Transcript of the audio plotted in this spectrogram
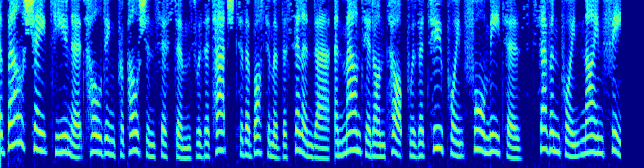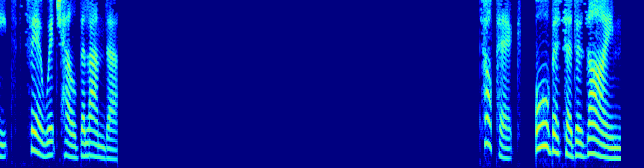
A bell-shaped unit holding propulsion systems was attached to the bottom of the cylinder, and mounted on top was a 2.4 meters (7.9 feet) sphere which held the lander. Topic: Orbiter design.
